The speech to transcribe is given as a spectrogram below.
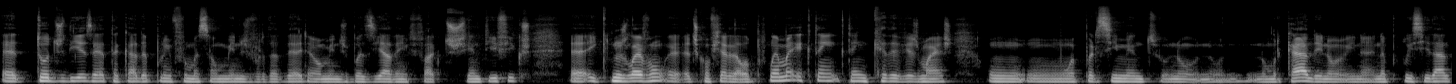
é, todos os dias é atacada por informação menos verdadeira ou menos baseada em factos científicos e que nos levam a desconfiar dela. O problema é que tem, que tem cada vez mais um, um aparecimento no, no, no, mercado e, no, e na, na, publicidade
